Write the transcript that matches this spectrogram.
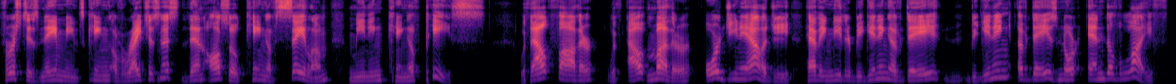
First, his name means king of righteousness, then also king of Salem, meaning king of peace. Without father, without mother, or genealogy, having neither beginning of day, beginning of days nor end of life,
